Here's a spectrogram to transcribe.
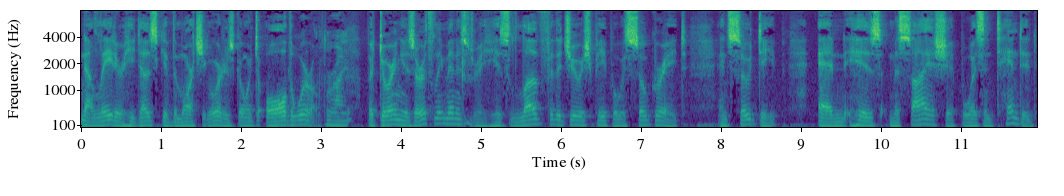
Now, later, he does give the marching orders go into all the world. Right. But during his earthly ministry, his love for the Jewish people was so great and so deep, and his messiahship was intended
